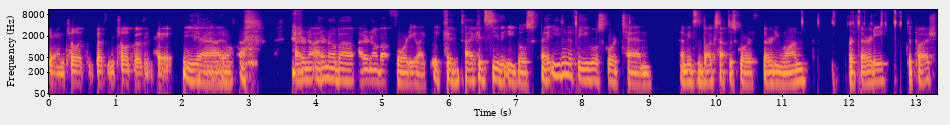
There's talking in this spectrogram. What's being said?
Yeah, until it doesn't until it doesn't hit. Yeah, I don't. I don't know. I don't know about. I don't know about forty. Like it could. I could see the Eagles. Uh, even if the Eagles score ten, that means the Bucks have to score thirty-one or thirty to push.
